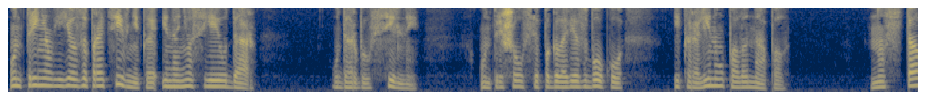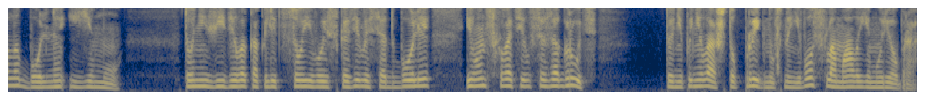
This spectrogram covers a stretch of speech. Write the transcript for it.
Он принял ее за противника и нанес ей удар. Удар был сильный. Он пришелся по голове сбоку, и Каролина упала на пол. Но стало больно и ему — Тони видела, как лицо его исказилось от боли, и он схватился за грудь. Тони поняла, что, прыгнув на него, сломала ему ребра.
